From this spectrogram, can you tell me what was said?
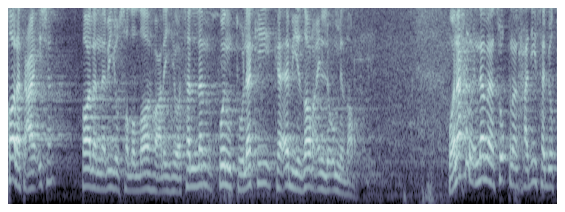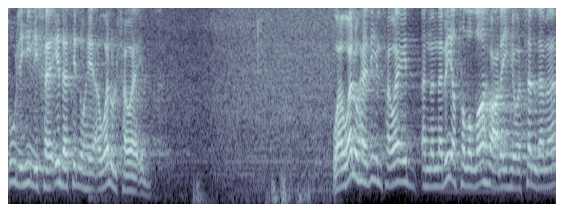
قالت عائشة قال النبي صلى الله عليه وسلم كنت لك كأبي زرع لأم زرع. ونحن إنما سقنا الحديث بطوله لفائدة وهي أول الفوائد. وأول هذه الفوائد أن النبي صلى الله عليه وسلم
